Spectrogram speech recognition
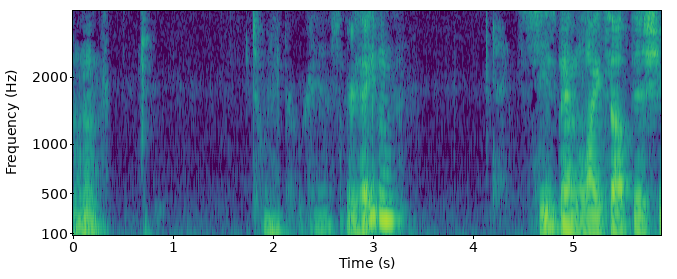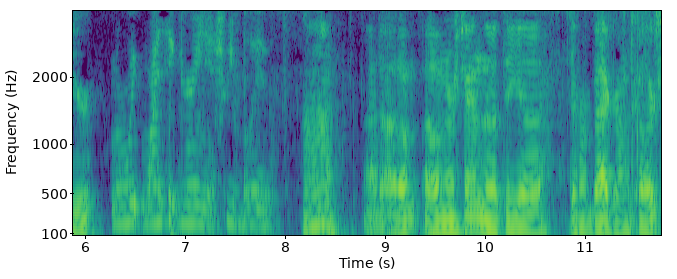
Tony Perez. There's Hayden. She's been lights out this year. Why is it green? It should be blue. I don't know. I don't, I don't, I don't understand the, the uh, different background colors.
